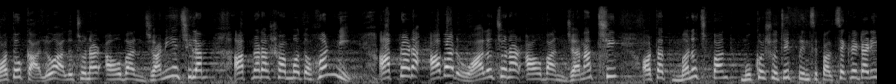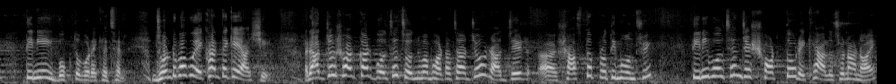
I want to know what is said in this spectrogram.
গতকালও আলোচনার আহ্বান জানিয়েছিলাম, আপনারা সম্মত হননি। আপনারা আবারও আলোচনার আহ্বান জানাচ্ছি, অর্থাৎ মনোজ পান্ত মুখ্য সচিব প্রিন্সিপাল সেক্রেটারি, তিনি এই বক্তব্য রেখেছেন। ঝন্টুবাবু, এখান থেকে আসি। রাজ্য সরকার বলছে, চন্দ্রিমা ভট্টাচার্য, রাজ্যের স্বাস্থ্য প্রতিমন্ত্রী। তিনি বলছেন যে শর্ত রেখে আলোচনা নয়,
